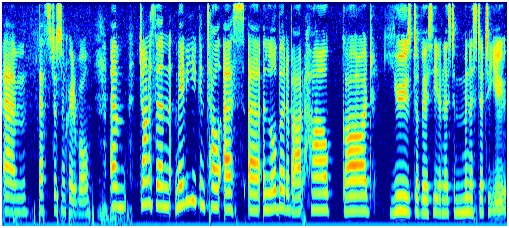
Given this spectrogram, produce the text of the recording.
Um, that's just incredible. Um, jonathan maybe you can tell us uh, a little bit about how god used diversity dinners to minister to you.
